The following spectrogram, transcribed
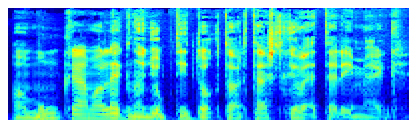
A munkám a legnagyobb titoktartást követeli meg.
